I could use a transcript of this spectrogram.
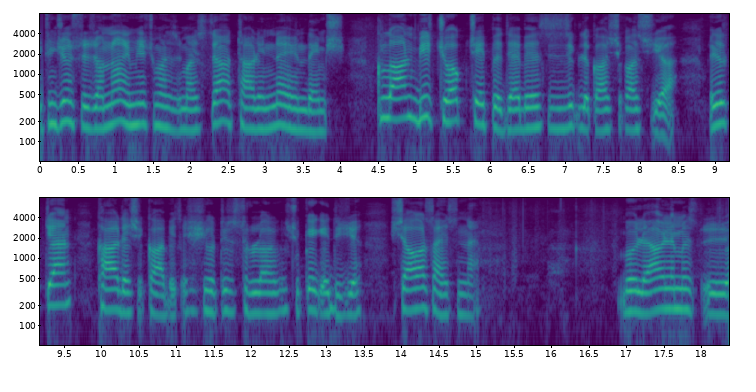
3. sezonu 23 Mayıs- Mayıs'ta tarihinde yayındaymış. Klan birçok cephede belirsizlikle karşı karşıya gelirken kardeşi kaybet, şaşırtıcı sırlar ve şok edici şahlar sayesinde böyle ailemiz e,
